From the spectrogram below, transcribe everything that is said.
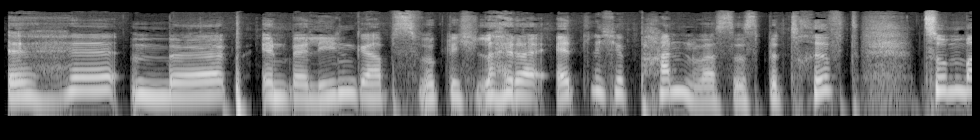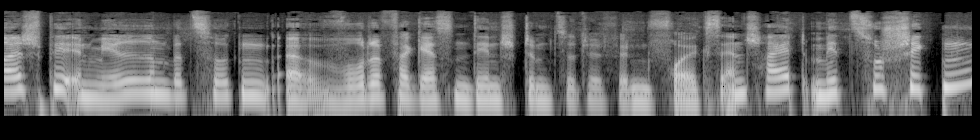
äh, Möb. In Berlin gab es wirklich leider etliche Pannen, was das betrifft. Zum Beispiel in mehreren Bezirken äh, wurde vergessen, den Stimmzettel für den Volksentscheid mitzuschicken.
